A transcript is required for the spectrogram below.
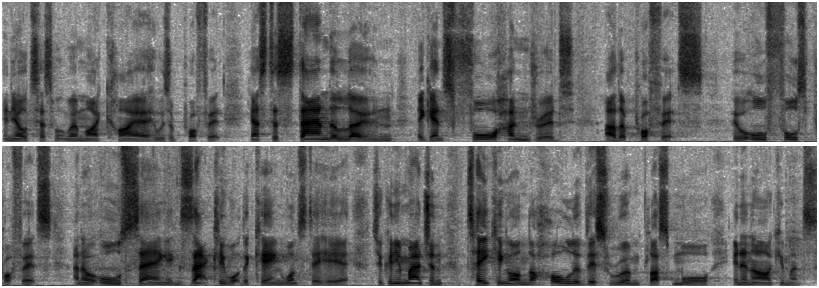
in the Old Testament where Micaiah, who was a prophet, he has to stand alone against 400 other prophets who are all false prophets and are all saying exactly what the king wants to hear. So can you imagine taking on the whole of this room plus more in an argument?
